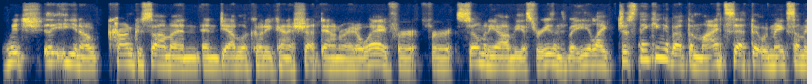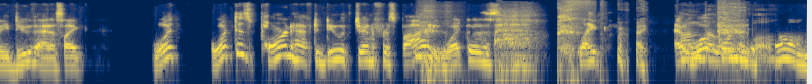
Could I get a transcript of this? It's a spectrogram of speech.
which you know, Karyn Kusama and, and Diablo Cody kind of shut down right away for for so many obvious reasons. But you like just thinking about the mindset that would make somebody do that. It's like, what what does porn have to do with Jennifer's body? What does like right. at what point in the film,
